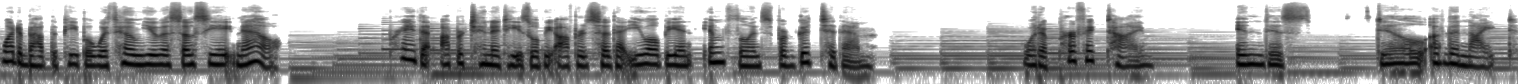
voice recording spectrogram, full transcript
What about the people with whom you associate now? Pray that opportunities will be offered so that you will be an influence for good to them. What a perfect time in this still of the night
